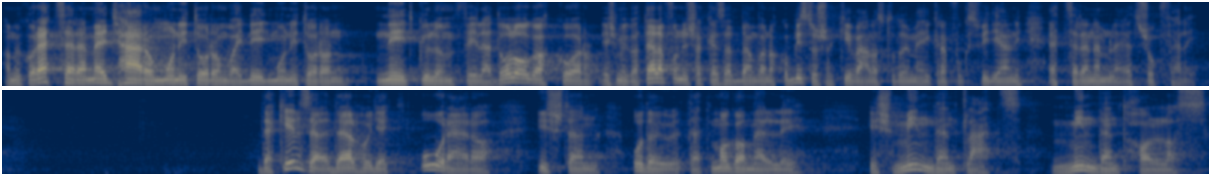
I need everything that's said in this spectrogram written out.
amikor egyszerre megy három monitoron, vagy négy monitoron négy különféle dolog, akkor, és még a telefon is a kezedben van, akkor biztos, hogy kiválasztod, hogy melyikre fogsz figyelni. Egyszerre nem lehet sok felé. De képzeld el, hogy egy órára Isten odaültet maga mellé, és mindent látsz, mindent hallasz,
